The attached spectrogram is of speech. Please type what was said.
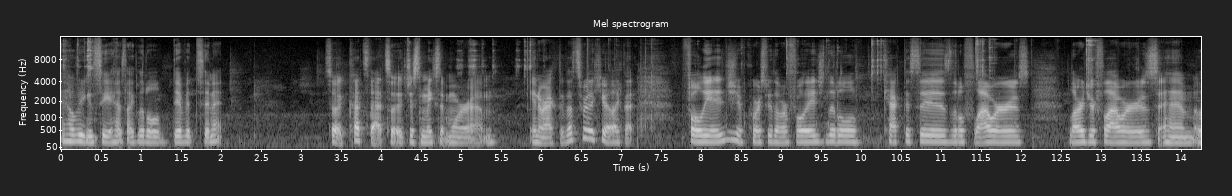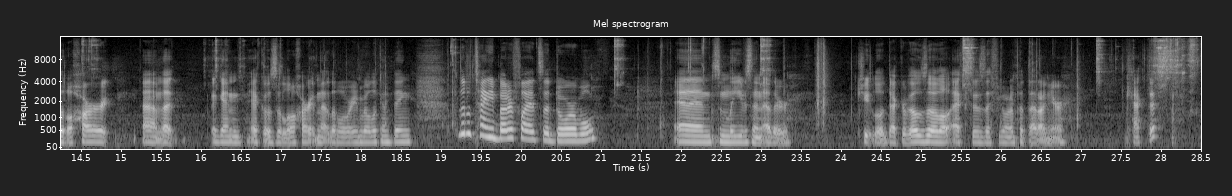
I hope you can see it has like little divots in it. So it cuts that, so it just makes it more um, interactive. That's really cute, I like that. Foliage, of course we love our foliage. Little cactuses, little flowers, larger flowers, um, a little heart. Um, that, again, echoes the little heart and that little rainbow looking thing. Little tiny butterfly, it's adorable. And some leaves and other cute little decor. Those are little X's if you want to put that on your cactus.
